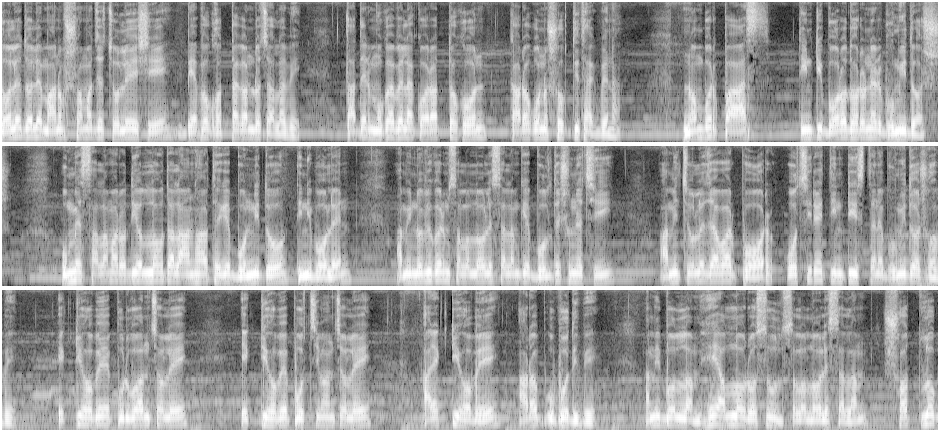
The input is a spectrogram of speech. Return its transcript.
দলে দলে মানব সমাজে চলে এসে ব্যাপক হত্যাকাণ্ড চালাবে। তাদের মোকাবেলা করার তখন কারও কোনো শক্তি থাকবে না। নম্বর পাঁচ, তিনটি বড় ধরনের ভূমিদশ উম্মে সালামা রদি আল্লাহ তালা আনহা থেকে বর্ণিত তিনি বলেন, আমি নবী করিম সাল্লাহ সাল্লামকে বলতে শুনেছি, আমি চলে যাওয়ার পর অচিরে তিনটি স্থানে ভূমিদশ হবে। একটি হবে পূর্বাঞ্চলে, একটি হবে পশ্চিমাঞ্চলে আরেকটি হবে আরব উপদ্বীপে। আমি বললাম, হে আল্লাহ রসুল সাল্লাহ সাল্লাম, সৎ লোক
